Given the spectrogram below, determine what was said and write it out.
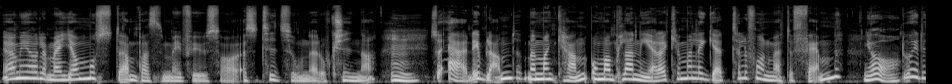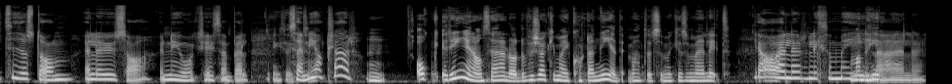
Ja, men jag håller med. Jag måste anpassa mig för USA, alltså tidszoner och Kina. Mm. Så är det ibland. Men man kan, om man planerar kan man lägga ett telefonmöte fem. Ja. Då är det tio hos dem, eller USA, New York till exempel. Exakt. Sen är jag klar. Mm. Och ringer någon senare då, då försöker man ju korta ner det mötet så mycket som möjligt. Ja, eller liksom mejla. Man hin- eller...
